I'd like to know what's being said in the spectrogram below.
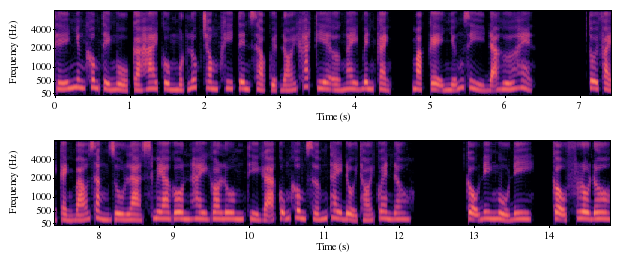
thế nhưng không thể ngủ cả hai cùng một lúc trong khi tên xào quyệt đói khát kia ở ngay bên cạnh, mặc kệ những gì đã hứa hẹn. Tôi phải cảnh báo rằng dù là Smeagol hay Gollum thì gã cũng không sớm thay đổi thói quen đâu. Cậu đi ngủ đi, cậu Frodo,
